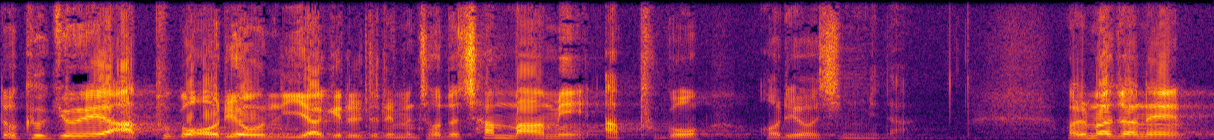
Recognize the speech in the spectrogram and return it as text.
또 그 교회의 아프고 어려운 이야기를 들으면 저도 참 마음이 아프고 어려워집니다. 얼마 전에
